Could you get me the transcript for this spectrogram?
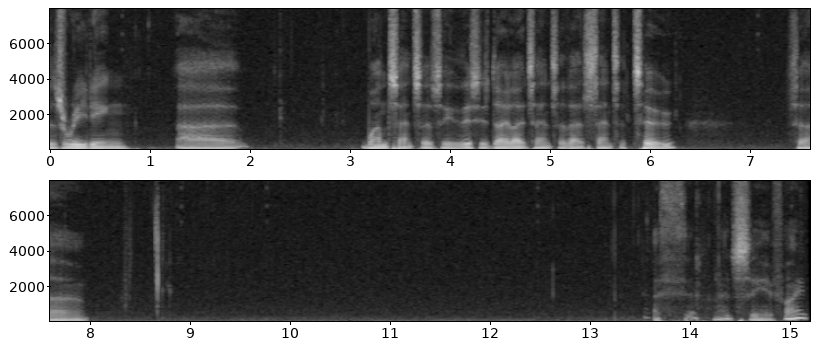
that's reading uh, one sensor. See, this is daylight sensor, that's sensor 2. So let's see if I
